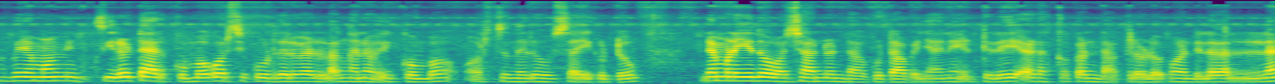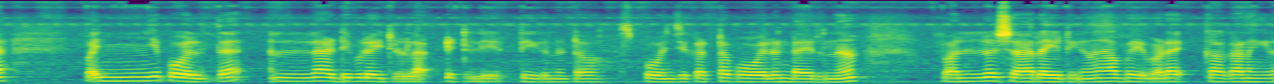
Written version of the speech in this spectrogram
അപ്പോൾ നമ്മൾ മിക്സിയിലിട്ട് അരക്കുമ്പോൾ കുറച്ച് കൂടുതൽ വെള്ളം അങ്ങനെ ഒഴിക്കുമ്പോൾ കുറച്ചൊന്ന് ലൂസായി കിട്ടും. നമ്മൾ ഈ ദോശാണ്ട് ഉണ്ടാക്കും കേട്ടോ അപ്പോൾ ഞാൻ ഇഡ്ഡലി ഇടക്കൊക്കെ ഉണ്ടാക്കലുള്ളൂ. അപ്പോൾ കണ്ടില്ല നല്ല പഞ്ഞി പോലത്തെ നല്ല അടിപൊളിയായിട്ടുള്ള ഇഡ്ഡലി ഇട്ടിരിക്കണം കേട്ടോ സ്പോഞ്ച് കട്ട പോലെ ഉണ്ടായിരുന്നു അപ്പോൾ നല്ല ഉഷാറായിട്ടിരിക്കണം. അപ്പോൾ ഇവിടെ കാക്കാണെങ്കിൽ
